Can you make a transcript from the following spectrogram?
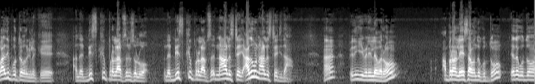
பாதிப்புற்றவர்களுக்கு அந்த டிஸ்க் ப்ரொலாப்ஸ்னு சொல்லுவோம். இந்த டிஸ்க் ப்ரொலாப்ஸ் நாலு ஸ்டேஜ் அதுவும் நாலு ஸ்டேஜ் தான். பிதுங்கி வெளியில் வரும். அப்புறம் லேசாக வந்து குத்தும். எதை குத்தும்?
